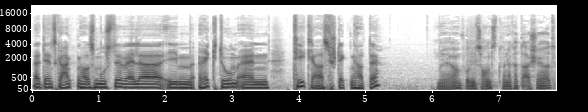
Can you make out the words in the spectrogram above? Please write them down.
äh, der ins Krankenhaus musste, weil er im Rektum ein Teeglas stecken hatte. Naja, wo denn sonst, wenn er keine Tasche hat?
